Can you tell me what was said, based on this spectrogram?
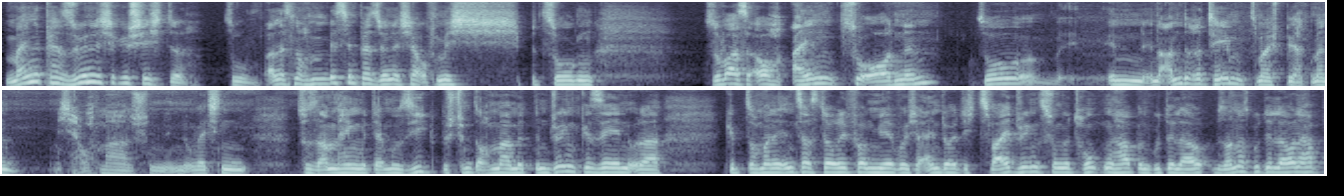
meine persönliche Geschichte, so alles noch ein bisschen persönlicher auf mich bezogen, sowas auch einzuordnen, so in, in andere Themen. Zum Beispiel hat man mich auch mal schon in irgendwelchen Zusammenhängen mit der Musik bestimmt auch mal mit einem Drink gesehen oder gibt es auch mal eine Insta-Story von mir, wo ich eindeutig zwei Drinks schon getrunken habe und gute besonders gute Laune habe.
